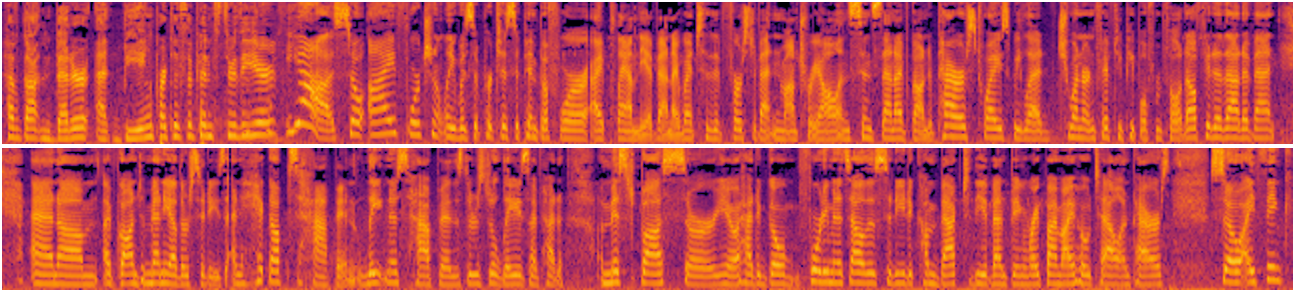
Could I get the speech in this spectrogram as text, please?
have gotten better at being participants through the years? Yeah. So I fortunately was a participant before I planned the event. I went to the first event in Montreal, and since then I've gone to Paris twice. We led 250 people from Philadelphia to that event, and um, I've gone to many other cities. And hiccups happen, lateness happens. There's delays. I've had a missed bus, or you know, had to go 40 minutes out of the city to come back to the event, being right by my hotel in Paris. So I think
